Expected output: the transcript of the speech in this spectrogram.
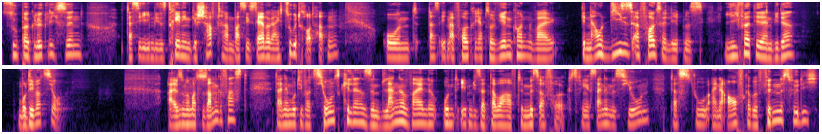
super glücklich sind, dass sie eben dieses Training geschafft haben, was sie selber gar nicht zugetraut hatten und das eben erfolgreich absolvieren konnten, weil genau dieses Erfolgserlebnis liefert dir dann wieder Motivation. Also nochmal zusammengefasst, deine Motivationskiller sind Langeweile und eben dieser dauerhafte Misserfolg. Deswegen ist deine Mission, dass du eine Aufgabe findest für dich,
